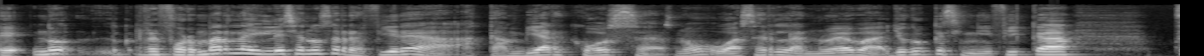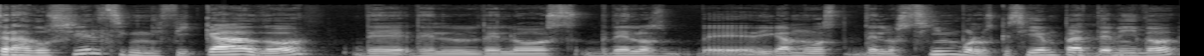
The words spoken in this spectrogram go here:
eh, no, reformar la iglesia no se refiere a, a cambiar cosas, ¿no? O hacerla nueva. Yo creo que significa traducir el significado de, los, de los eh, digamos, de los símbolos que siempre ha tenido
